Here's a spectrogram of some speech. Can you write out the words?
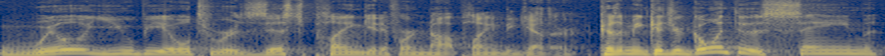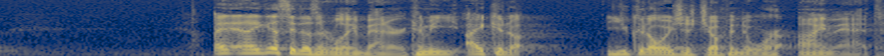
will you be able to resist playing it if we're not playing together? Because I mean, because you're going through the same. And I guess it doesn't really matter. I mean, I could, you could always just jump into where I'm at.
